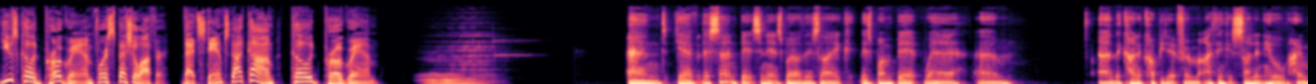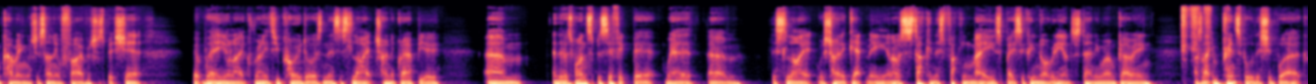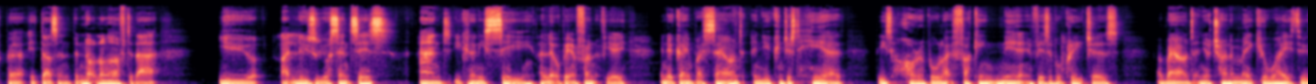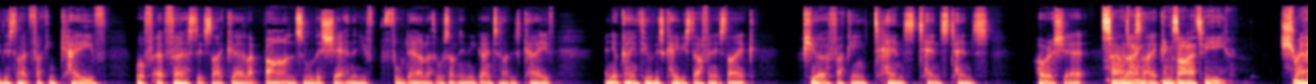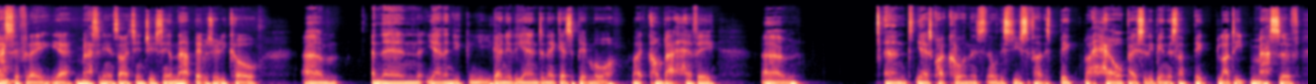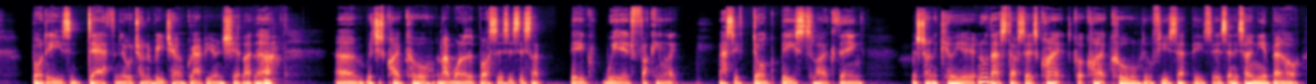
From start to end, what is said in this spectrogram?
Use code PROGRAM for a special offer. That's stamps.com code PROGRAM. And yeah, but there's certain bits in it as well. There's like there's one bit where um uh, they kind of copied it from I think it's Silent Hill Homecoming, which is Silent Hill Five, which is a bit shit. But where you're like running through corridors and there's this light trying to grab you. Um, and there was one specific bit where um, this light was trying to get me, and I was stuck in this fucking maze, basically not really understanding where I'm going. I was like, in principle, this should work, but it doesn't. But not long after that, you like lose all your senses, and you can only see a little bit in front of you, and you're going by sound, and you can just hear these horrible, like fucking near invisible creatures around, and you're trying to make your way through this like fucking cave well, f- at first it's like uh, like barns and all this shit, and then you fall down or something, and you go into like this cave, and you're going through all this cavey stuff, and it's like pure fucking tense, tense, tense horror shit. Sounds And like anxiety shredding. massively, yeah, massively anxiety inducing, and that bit was really cool. Um, and then yeah, then you you go near the end, and it gets a bit more like combat heavy. Um, and yeah, it's quite cool. And there's all this use of like this big like hell basically being this like big bloody massive bodies and death, and they're all trying to reach out and grab you and shit like that, um, which is quite cool. And like one of the bosses is this like big weird fucking like massive dog beast like thing that's trying to kill you and all that stuff. So it's quite it's got quite a cool little few set pieces, and it's only about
